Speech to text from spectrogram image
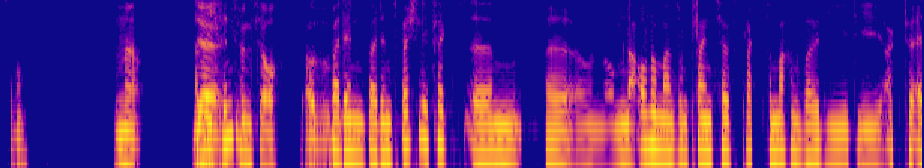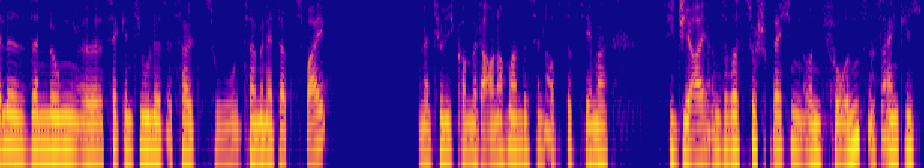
So. Na. Also ja, ich finde find ich auch. Also bei den bei den Special Effects, ähm, äh, um da auch nochmal so einen kleinen Self-Plug zu machen, weil die die aktuelle Sendung äh, Second Unit ist halt zu Terminator 2 und natürlich kommen wir da auch noch mal ein bisschen auf das Thema CGI und sowas zu sprechen. Und für uns ist eigentlich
